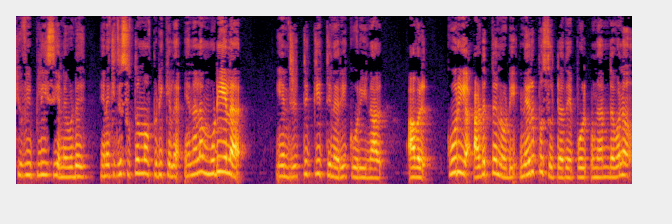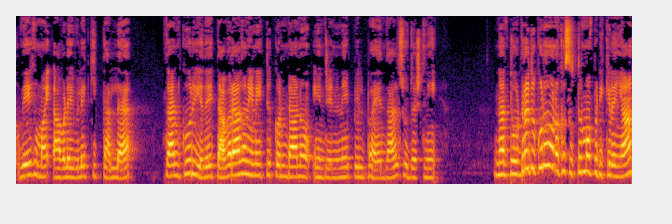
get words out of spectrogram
யுவி ப்ளீஸ் என்னை விடு. எனக்கு இது சுத்தமா பிடிக்கல. என்னால முடியல. என்று திக்கி திணறி கூறினாள். அவள் கூறிய அடுத்த நொடி நெருப்பு சுட்டதைப் போல் உணர்ந்தவனோ வேகமாய் அவளை விலக்கி தள்ள தான் கூறியதை தவறாக நினைத்து கொண்டானோ? என்ற நினைப்பில் பயந்தாள் சுதர்ஷினி. நான் தொடுறது கூட உனக்கு சுத்தமா பிடிக்கலையா?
